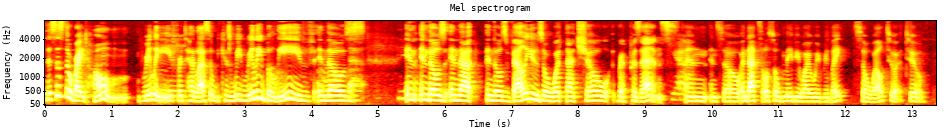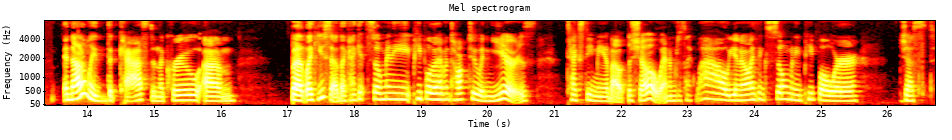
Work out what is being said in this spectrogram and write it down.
this is the right home really for ted lasso because we really believe in those in, in those in that in those values or what that show represents. Yeah. and and so and that's also maybe why we relate so well to it too. And not only the cast and the crew um but like you said like i get so many people that i haven't talked to in years texting me about the show and i'm just like wow you know? I think so many people were just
